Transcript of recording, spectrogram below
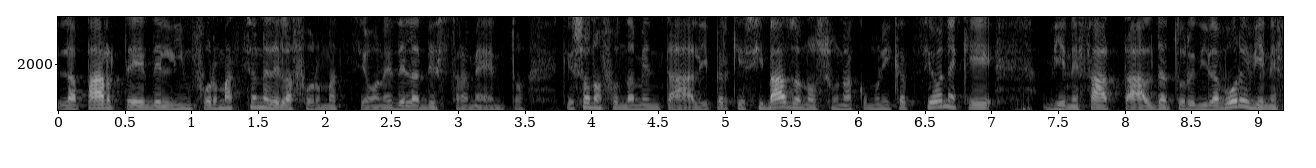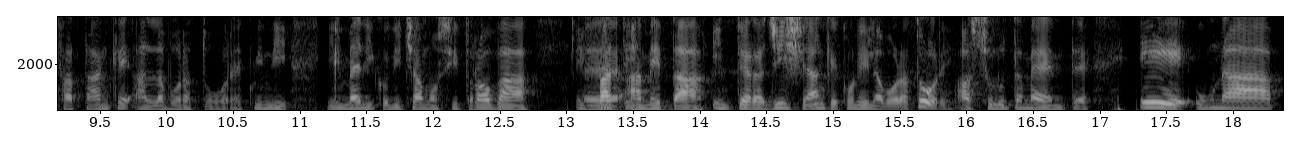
la parte dell'informazione, della formazione, dell'addestramento, che sono fondamentali perché si basano su una comunicazione che viene fatta al datore di lavoro e viene fatta anche al lavoratore, quindi il medico diciamo si trova eh, a metà. interagisce anche con i lavoratori. Assolutamente, e una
